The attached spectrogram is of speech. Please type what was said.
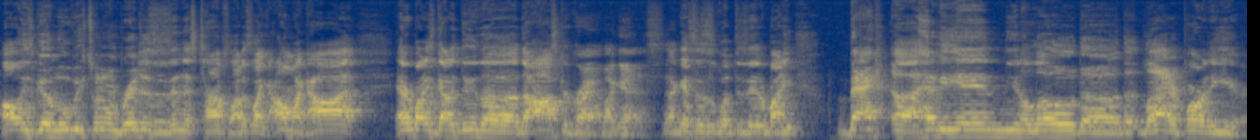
all these good movies. 21 Bridges is in this time slot. It's like, oh my God, everybody's got to do the, the Oscar grab, I guess. I guess this is what this everybody back uh, heavy in, you know, low the the latter part of the year.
